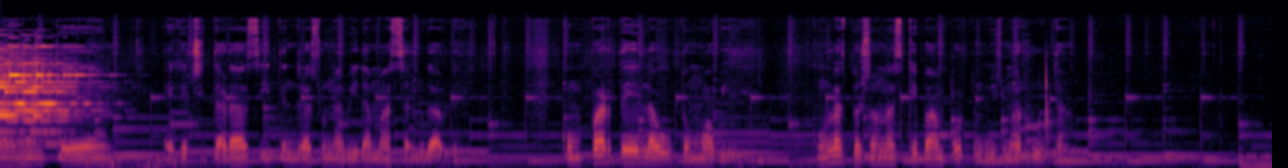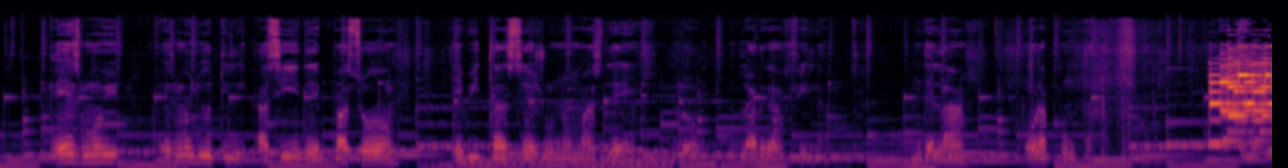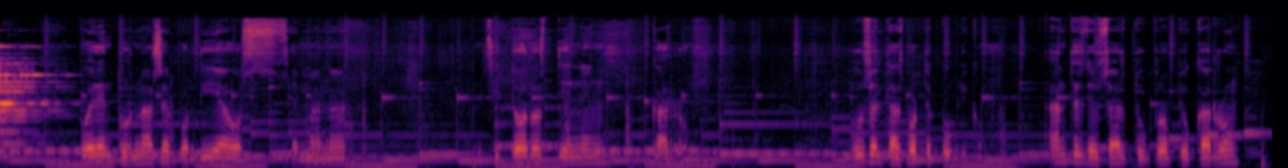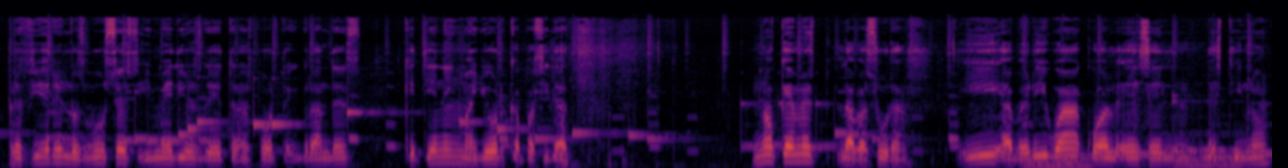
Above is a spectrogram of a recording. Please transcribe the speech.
te ejercitarás y tendrás una vida más saludable. Comparte el automóvil con las personas que van por tu misma ruta. Es muy, es muy útil, así de paso evitas ser uno más de lo larga fila de la hora punta. Pueden turnarse por día o semana si todos tienen carro. Usa el transporte público. Antes de usar tu propio carro, prefiere los buses y medios de transporte grandes que tienen mayor capacidad. No quemes la basura y averigua cuál es el destino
